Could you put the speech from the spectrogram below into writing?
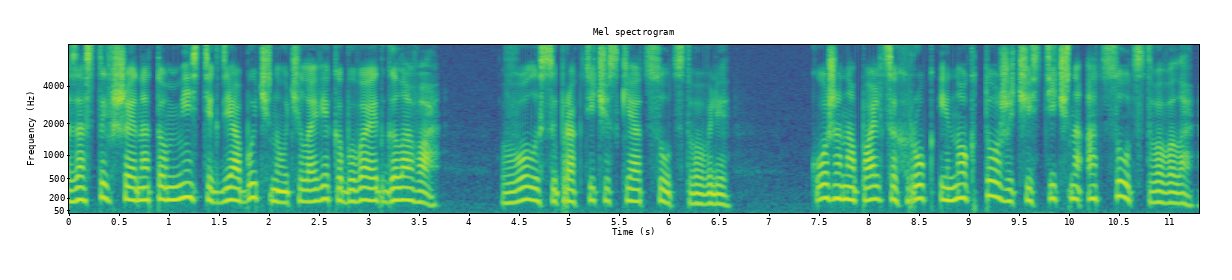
застывшая на том месте, где обычно у человека бывает голова. Волосы практически отсутствовали — Кожа на пальцах рук и ног тоже частично отсутствовала.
